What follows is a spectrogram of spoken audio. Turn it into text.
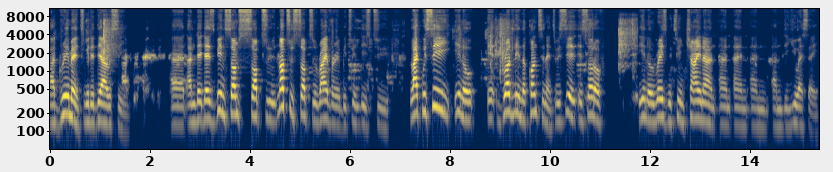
agreement with the DRC. Uh, and there's been some subtle, not too subtle rivalry between these two. Like we see, you know, it, broadly in the continent, we see a, a, sort of, you know, race between China and and and and, the USA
